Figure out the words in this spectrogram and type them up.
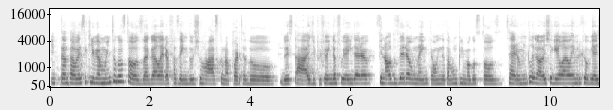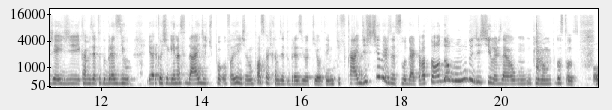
Então tava esse clima muito gostoso. A galera fazendo churrasco na porta do, do estádio, porque eu ainda fui, ainda era final do verão, né? Então ainda tava um clima gostoso. Sério, muito legal. Eu cheguei lá, eu lembro que eu viajei de camiseta do Brasil. E a hora que eu cheguei na cidade, tipo, eu falei, gente, eu não posso ficar de camiseta do Brasil aqui, eu tenho que ficar de Steelers nesse lugar. Tava todo mundo de Steelers, é um, um clima muito gostoso. Ô,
